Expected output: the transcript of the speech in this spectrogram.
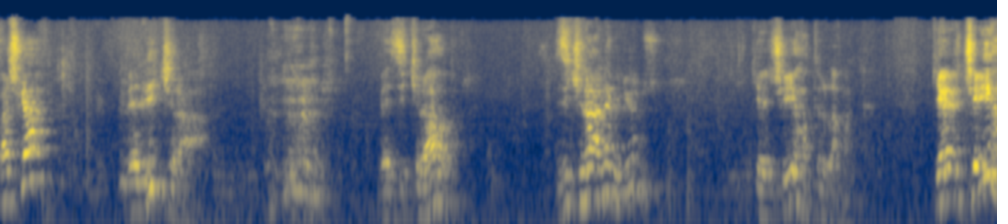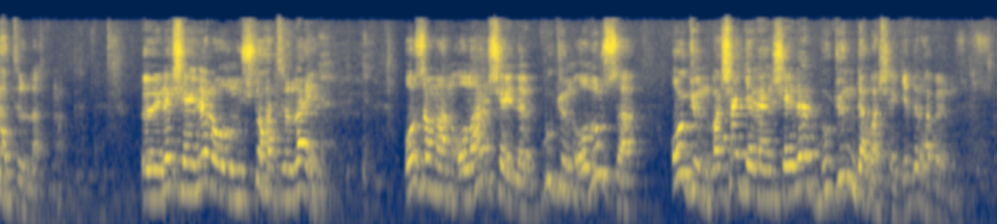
Başka? Ve zikra. Ve zikra var. Zikra ne biliyor musunuz? Gerçeği hatırlamak. Gerçeği hatırlatmak. Öyle şeyler olmuştu hatırlayın. O zaman olan şeyler bugün olursa o gün başa gelen şeyler bugün de başa gelir haberiniz olsun.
